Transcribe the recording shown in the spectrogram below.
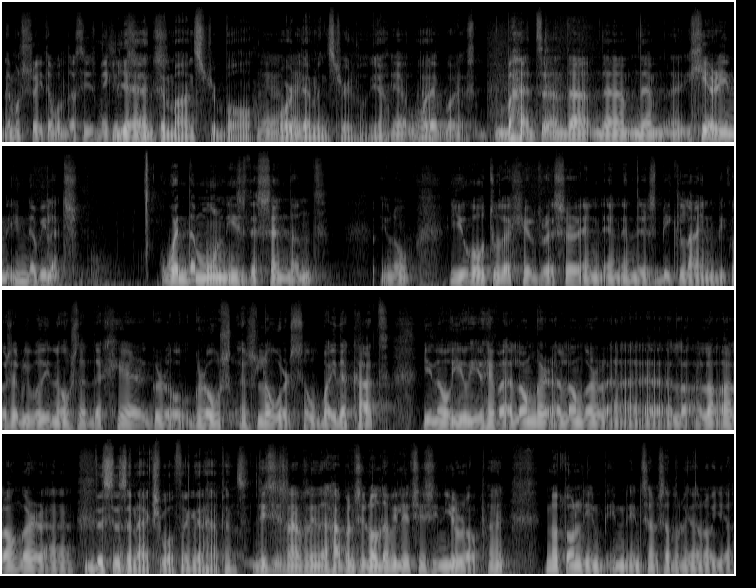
demonstrable. Does this make yeah, sense? demonstrable yeah, or like, demonstrable. Yeah, yeah, whatever. But uh, the, the, the, here in in the village, when the moon is descendant, you know, you go to the hairdresser and, and, and there's big line because everybody knows that the hair grow, grows slower. So by the cut, you know, you, you have a longer, a longer, uh, a, a, a, longer. Uh, this is an actual thing that happens. This is something that happens in all the villages in Europe, eh? not only in, in, in San Sadurní d'Anoia.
